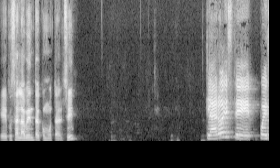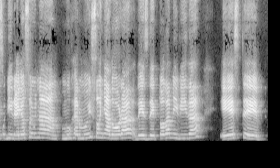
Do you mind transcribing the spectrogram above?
eh, pues a la venta como tal, ¿sí? Claro, este, pues mira, yo soy una mujer muy soñadora desde toda mi vida. Este,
